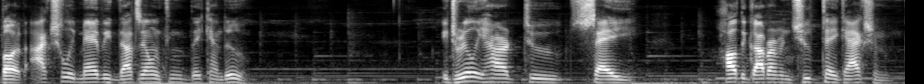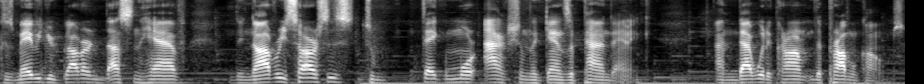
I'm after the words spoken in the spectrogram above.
But actually maybe that's the only thing they can do. It's really hard to say how the government should take action because maybe your government doesn't have enough resources to take more action against the pandemic. And that would the, the problem comes.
